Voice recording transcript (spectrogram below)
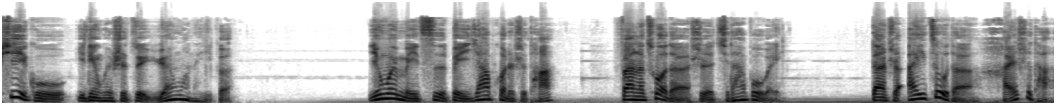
屁股一定会是最冤枉的一个，因为每次被压迫的是他，犯了错的是其他部位，但是挨揍的还是他。”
